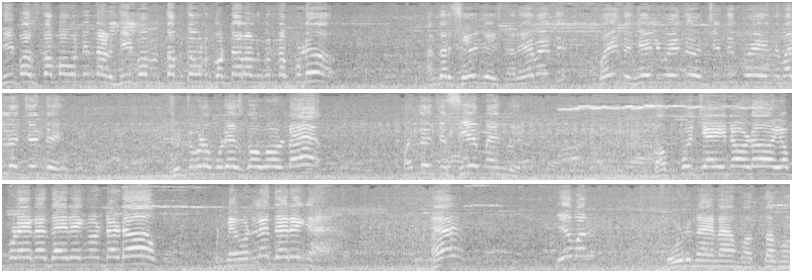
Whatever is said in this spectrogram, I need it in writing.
దీపం స్తంభం ఉన్నిందాడు. దీపం స్తంభం కొట్టాలనుకున్నప్పుడు అందరు సేవ్ చేసినారు. ఏమైంది? పోయింది జైలు పోయింది వచ్చింది పోయింది మళ్ళీ వచ్చింది. జుట్టు కూడా ముడేసుకోకుండా మళ్ళీ వచ్చి సీఎం అయింది. తప్పు చేయనోడు ఎప్పుడైనా ధైర్యంగా ఉంటాడు? ఇప్పుడు మేము ఉండలే ధైర్యంగా. ఏమన్నా చూడు నాయన మొత్తము.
